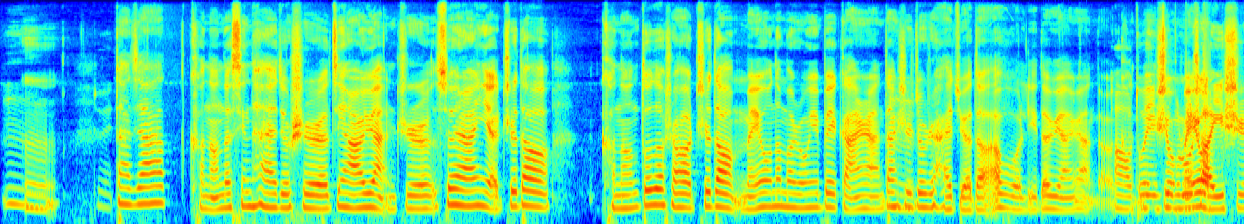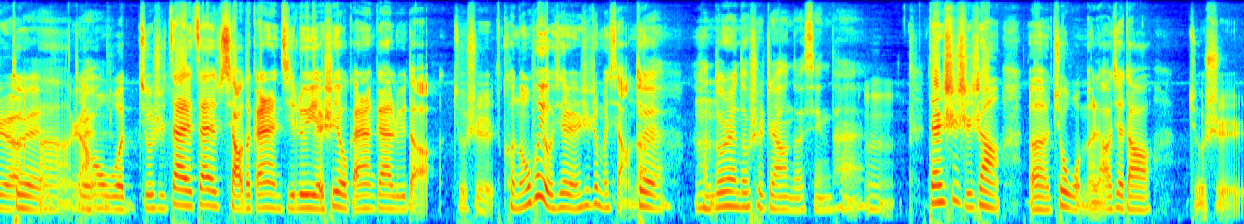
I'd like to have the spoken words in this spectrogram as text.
嗯，对，大家可能的心态就是敬而远之，虽然也知道可能多多少少知道没有那么容易被感染，但是就是还觉得啊，我离得远远的，哦，多一事不如少一事，对，嗯，然后我就是再再小的感染几率也是有感染概率的。就是可能会有些人是这么想的，对，很多人都是这样的心态。嗯，但事实上，呃，就我们了解到，就是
